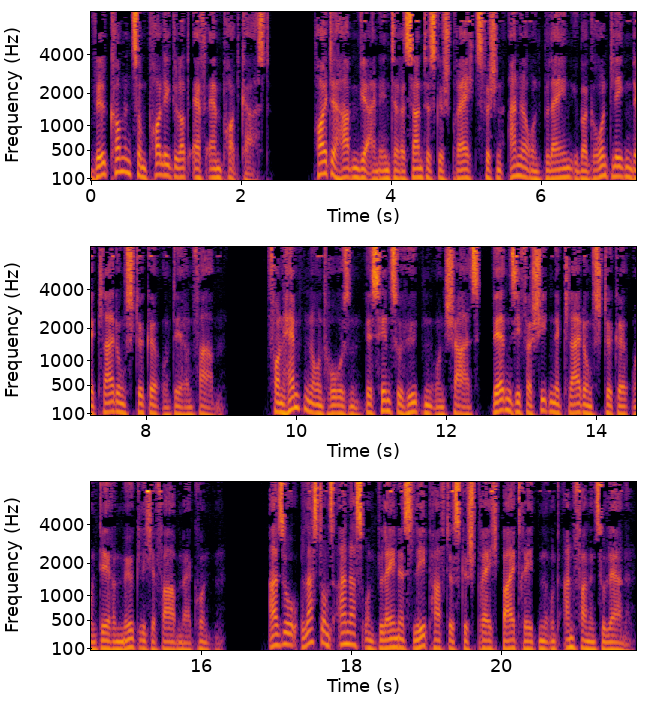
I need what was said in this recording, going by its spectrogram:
Willkommen zum Polyglot FM Podcast. Heute haben wir ein interessantes Gespräch zwischen Anne und Blaine über grundlegende Kleidungsstücke und deren Farben. Von Hemden und Hosen bis hin zu Hüten und Schals werden sie verschiedene Kleidungsstücke und deren mögliche Farben erkunden. Also lasst uns Annas und Blaines lebhaftes Gespräch beitreten und anfangen zu lernen.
